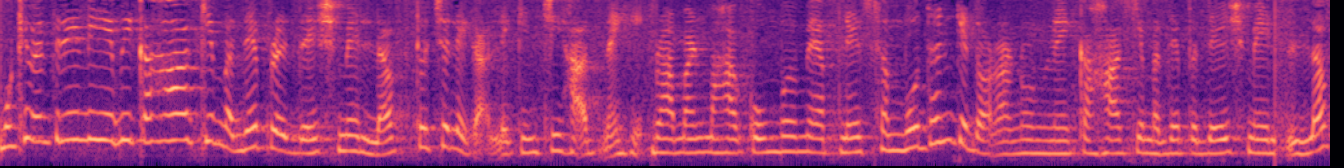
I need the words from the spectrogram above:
मुख्यमंत्री ने यह भी कहा कि मध्य प्रदेश में लव तो चलेगा, लेकिन जिहाद नहीं। ब्राह्मण महाकुंभ में अपने संबोधन के दौरान उन्होंने कहा कि मध्य प्रदेश में लव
